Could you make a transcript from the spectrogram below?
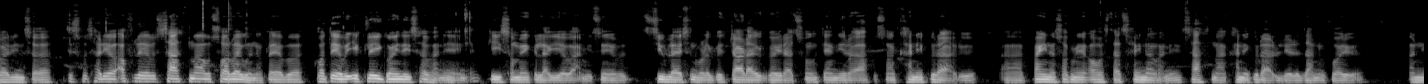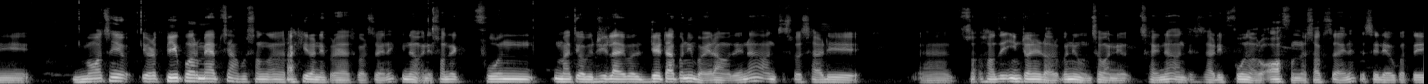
गरिन्छ। त्यस पछाडि अब आफूले अब साथमा अब सर्भाइभ हुनको लागि अब कतै अब एक्लै गइँदैछ भने होइन केही समयको लागि अब हामी चाहिँ अब सिभिलाइजेसनबाट टाढा गइरहेको छौँ त्यहाँनिर आफूसँग खानेकुराहरू पाइन सक्ने अवस्था छैन भने साथमा खानेकुराहरू लिएर जानु पऱ्यो अनि म चाहिँ एउटा पेपर म्याप चाहिँ आफूसँग राखिरहने प्रयास गर्छु होइन। किनभने सधैँ फोनमा त्यो अब रिलायबल डेटा पनि भएर हुँदैन अनि त्यस पछाडि सधैँ इन्टरनेटहरू पनि हुन्छ भन्ने छैन अनि त्यस पछाडि फोनहरू अफ हुनसक्छ होइन त्यसैले अब कतै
